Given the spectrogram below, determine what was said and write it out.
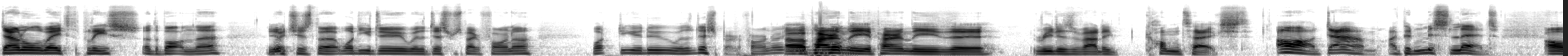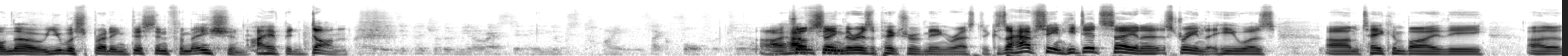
Down all the way to the police at the bottom there, Yep. which is the what do you do with a disrespectful foreigner? What do you do with a disrespectful foreigner? Oh, You- apparently, apparently the readers have added context. Oh, damn. I've been misled. Oh no, you were spreading disinformation. I have been done. the picture of him being arrested. He looks tiny. He's like four foot tall. I have John's saying there is a picture of being arrested because I have seen he did say in a stream that he was um, taken by the uh,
